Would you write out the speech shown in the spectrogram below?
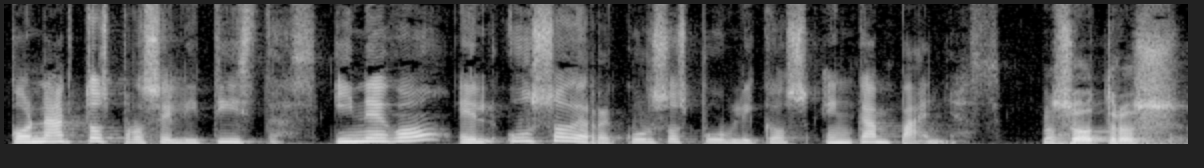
con actos proselitistas y negó el uso de recursos públicos en campañas. Nosotros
